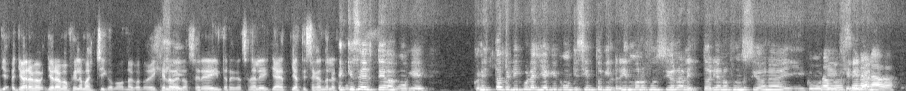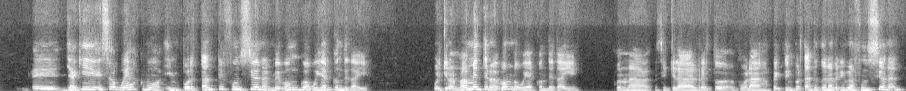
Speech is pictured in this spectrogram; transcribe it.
yo, ahora me, yo, ahora me, fui lo más chico, onda, cuando dije lo de los seres internacionales, ya, ya estoy sacándole. Es que ese es el tema, como que con esta película ya que como que siento que el ritmo no funciona, la historia no funciona y como que en general... Nada. Eh, ya que esas weas como importantes funcionan, me pongo a huear con detalle. Porque normalmente no me pongo a huear con detalle. Con una, mm. Si es que el resto, como los aspectos importantes de una película funcionan,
